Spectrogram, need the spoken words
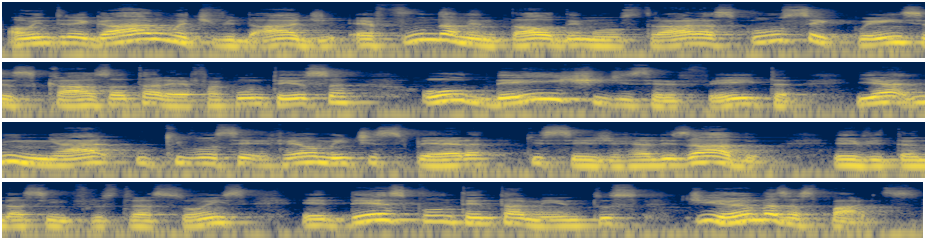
ao entregar uma atividade, é fundamental demonstrar as consequências caso a tarefa aconteça ou deixe de ser feita e alinhar o que você realmente espera que seja realizado, evitando assim frustrações e descontentamentos de ambas as partes.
